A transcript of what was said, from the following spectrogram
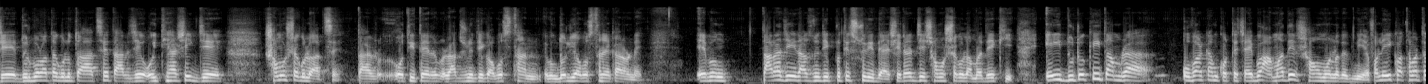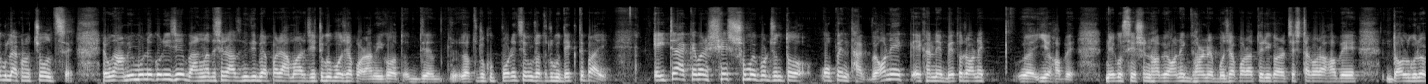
যে দুর্বলতাগুলো তো আছে, তার যে ঐতিহাসিক যে সমস্যাগুলো আছে, তার অতীতের রাজনৈতিক অবস্থান এবং দলীয় অবস্থানের কারণে, এবং তারা যে রাজনৈতিক প্রতিশ্রুতি দেয়, সেটার যে সমস্যাগুলো আমরা দেখি, এই দুটোকেই তো আমরা ওভারকাম করতে চাইব আমাদের সমমনাদের নিয়ে। ফলে এই কথাবার্তাগুলো এখনও চলছে। এবং আমি মনে করি যে বাংলাদেশের রাজনীতির ব্যাপারে আমার যেটুকু বোঝা পড়া আমি যতটুকু পড়েছি এবং যতটুকু দেখতে পাই, এইটা একেবারে শেষ সময় পর্যন্ত ওপেন থাকবে। অনেক এখানে ভেতরে অনেক ইয়ে হবে নেগোসিয়েশন হবে অনেক ধরনের বোঝাপড়া তৈরি করার চেষ্টা করা হবে দলগুলো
